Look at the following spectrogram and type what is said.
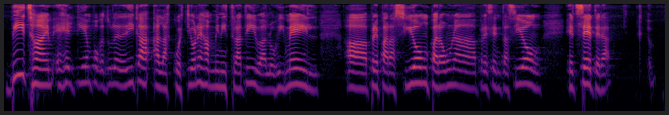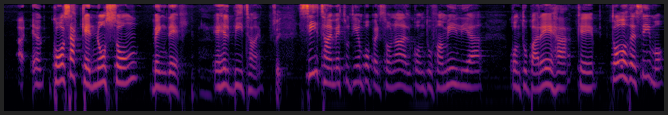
B-time es el tiempo que tú le dedicas a las cuestiones administrativas, los emails, a preparación para una presentación, etcétera. Eh, Cosas que no son vender. Es el B-time. Sí. C-time es tu tiempo personal con tu familia, con tu pareja, que todos decimos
